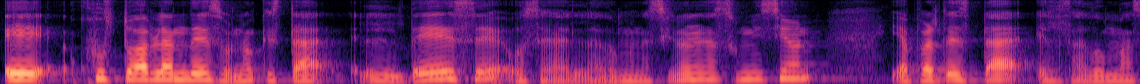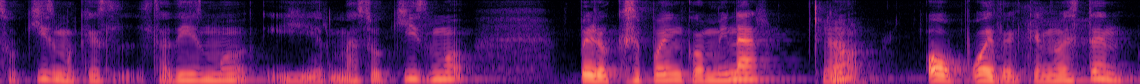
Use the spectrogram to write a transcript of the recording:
eh, justo hablan de eso, ¿no? Que está el DS, o sea, la dominación y la sumisión, y aparte está el sadomasoquismo, que es el sadismo y el masoquismo, pero que se pueden combinar, claro. ¿no? O puede que no estén.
